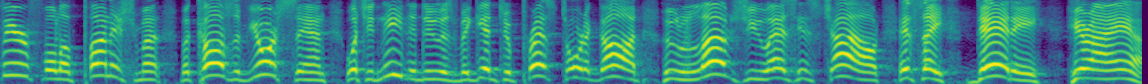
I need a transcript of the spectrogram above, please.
fearful of punishment because of your sin, what you need to do is begin to press toward a God who loves you as his child and say, Daddy, here I am.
